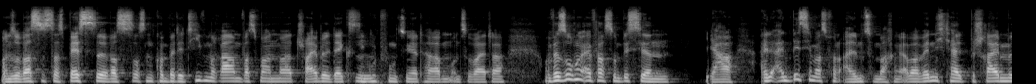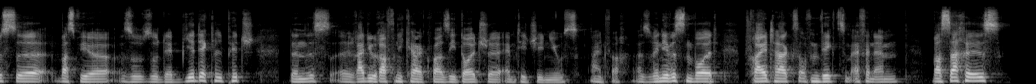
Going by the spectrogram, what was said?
und so. Was ist das Beste? Was ist aus einem kompetitiven Rahmen? Was waren mal Tribal-Decks, die mhm. gut funktioniert haben und so weiter? Und versuchen einfach so ein bisschen ja, ein, ein bisschen was von allem zu machen. Aber wenn ich halt beschreiben müsste, was wir, so, so der Bierdeckel-Pitch, dann ist äh, Radio Ravnica quasi deutsche MTG News. Einfach. Also wenn ihr wissen wollt, freitags auf dem Weg zum FNM, was Sache ist,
